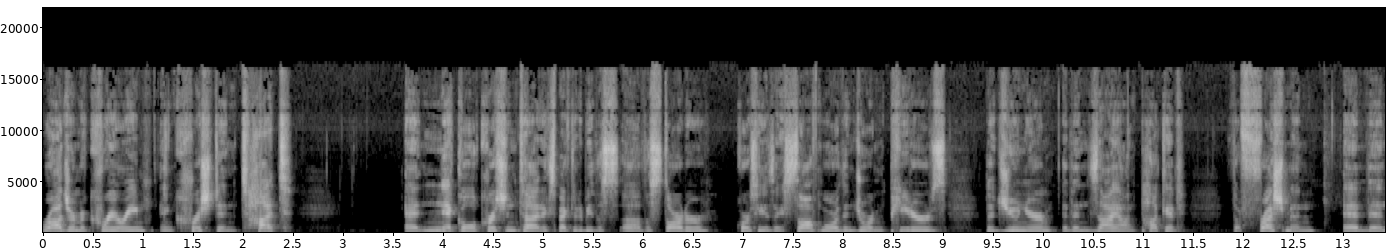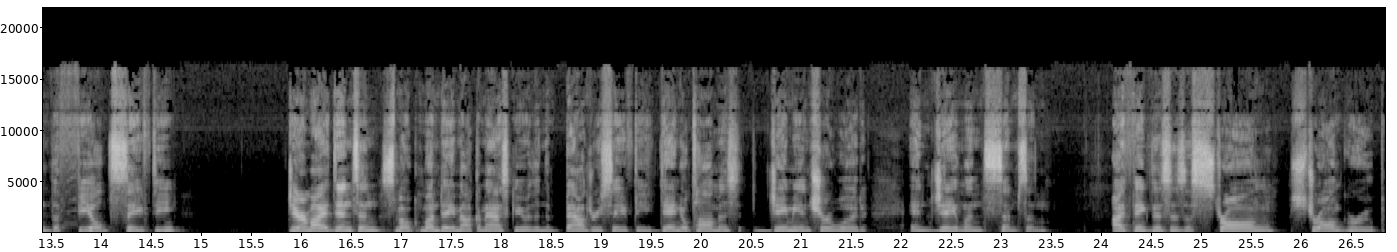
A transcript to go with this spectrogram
Roger McCreary, and Christian Tutt. At nickel, Christian Tutt expected to be the, uh, the starter. Of course, he is a sophomore. Then Jordyn Peters, the junior, and then Zion Puckett, the freshman, and then the field safety Jeremiah Dinson, Smoke Monday, Malcolm Askew, then the boundary safety, Daniel Thomas, Jamien Sherwood, and Jaylin Simpson. I think this is a strong, strong group.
